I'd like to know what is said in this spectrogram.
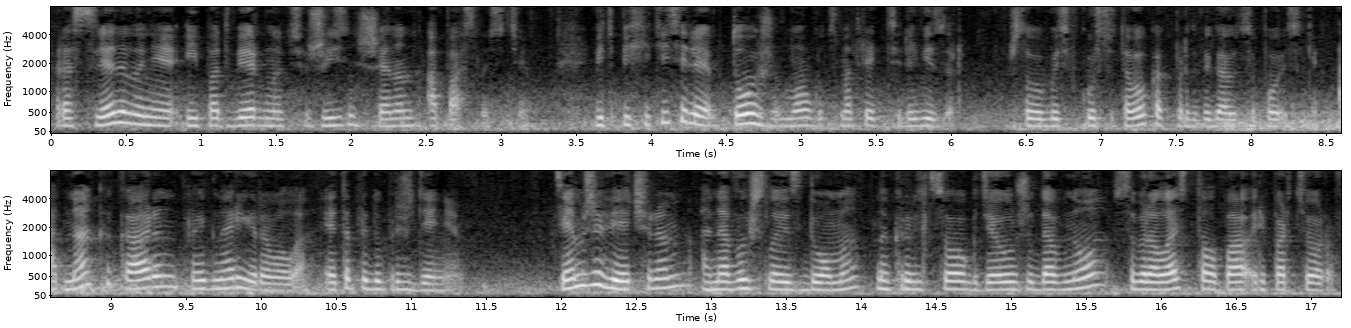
расследование и подвергнуть жизнь Шеннон опасности. Ведь похитители тоже могут смотреть телевизор, чтобы быть в курсе того, как продвигаются поиски. Однако Карен проигнорировала это предупреждение. Тем же вечером она вышла из дома на крыльцо, где уже давно собралась толпа репортеров.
